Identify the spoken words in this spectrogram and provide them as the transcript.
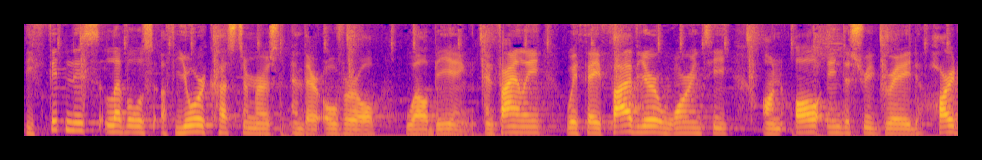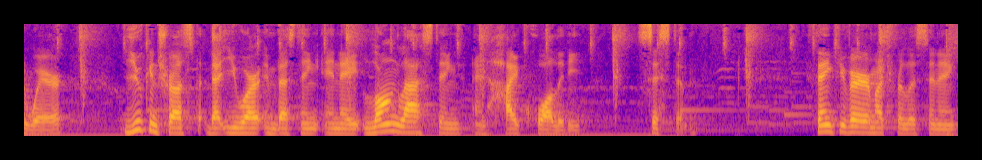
the fitness levels of your customers and their overall well-being. And finally, with a five-year warranty on all industry-grade hardware, you can trust that you are investing in a long-lasting and high-quality system. Thank you very much for listening,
